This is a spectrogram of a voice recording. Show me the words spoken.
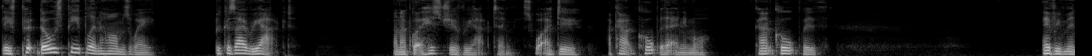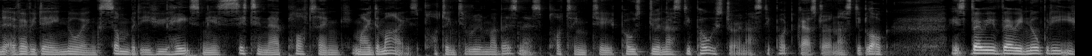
They've put those people in harm's way because I react. And I've got a history of reacting. It's what I do. I can't cope with it anymore. Can't cope with every minute of every day knowing somebody who hates me is sitting there plotting my demise, plotting to ruin my business, plotting to post do a nasty post or a nasty podcast or a nasty blog. It's very, very nobody you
